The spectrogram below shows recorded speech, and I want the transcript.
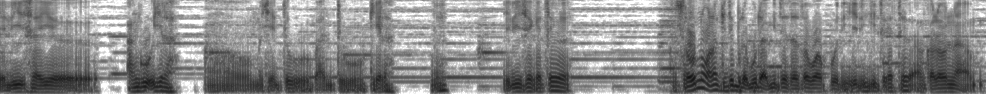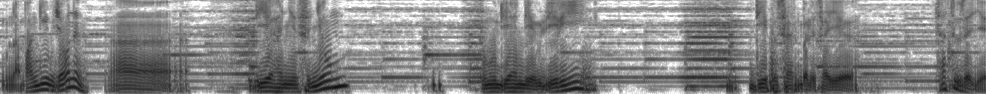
Jadi saya angguk je lah. Oh, macam tu bantu okeylah. Eh? Jadi saya kata Seronok lah kita budak-budak kita tak tahu apa ni Jadi kita kata ah, Kalau nak nak panggil macam mana ah, Dia hanya senyum Kemudian dia berdiri dia pesan pada saya Satu saja.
